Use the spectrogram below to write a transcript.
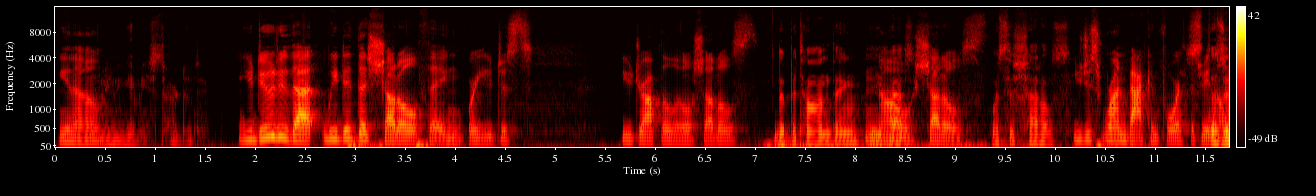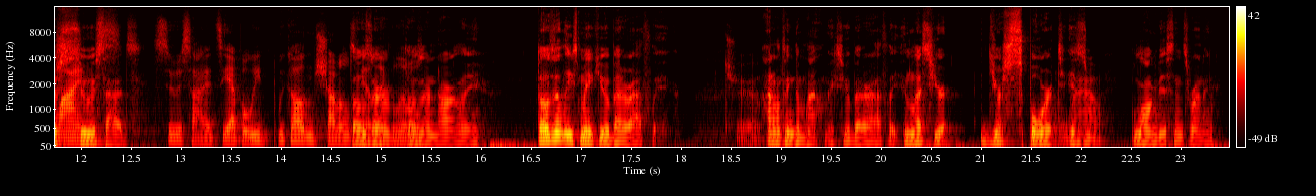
You know, Don't even get me started. you do do that. We did the shuttle thing where you just you drop the little shuttles. The baton thing. No shuttles. What's the shuttles? You just run back and forth between Those the are lines. suicides. Suicides, yeah, but we we call them shuttles. Those are like, little- those are gnarly. Those at least make you a better athlete. true. I don't think the mile makes you a better athlete unless your your sport is long distance running.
